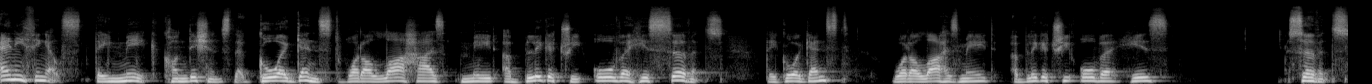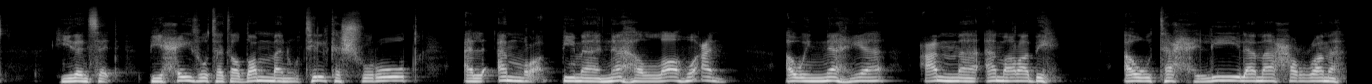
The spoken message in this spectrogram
anything else, they make conditions that go against what Allah has made obligatory over His servants. They go against what Allah has made obligatory over His servants. He then said, بحيث تتضمن تلك الشروط الأمر بما نهى الله عنه أو النهي عما أمر به أو تحليل ما حرمه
